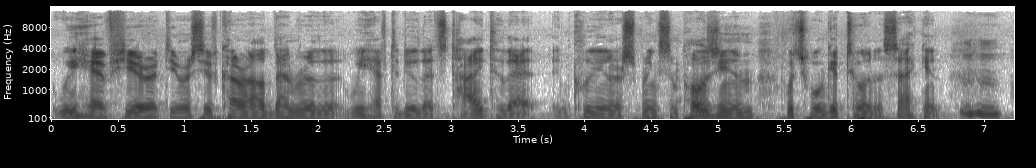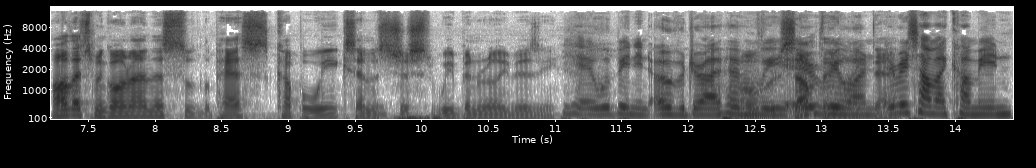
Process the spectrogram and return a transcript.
we have here at the University of Colorado Denver that we have to do that's tied to that, including our spring symposium, which we'll get to in a 2nd hmm All that's been going on this the past couple weeks, and it's just we've been really busy. Yeah, we've been in overdrive, haven't Over- we? like Everyone, that. every time I come in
